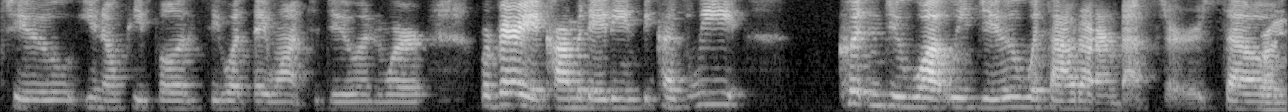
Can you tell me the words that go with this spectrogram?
to you know people and see what they want to do and we're we're very accommodating because we couldn't do what we do without our investors so Right.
